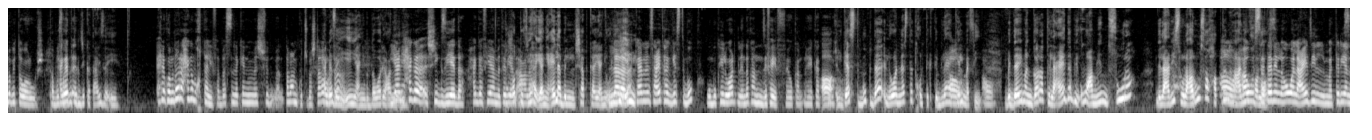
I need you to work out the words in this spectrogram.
ما بيتطوروش طب وصاحبتك دي كانت عايزة إيه إحنا كنا بندور على حاجة مختلفة بس لكن مش في طبعا ما كنتش بشتغل حاجة زي. إيه يعني بتدوري على يعني إيه؟ حاجة شيك زيادة حاجة فيها material أعلى. فيها يعني علب الشبكة يعني قولي لا لي لا, إيه لا كان ساعتها guest book وبوكيه الورد لأن ده كان زفاف. هو كان هي كانت آه ال guest book ده اللي هو الناس تدخل تكتب لها آه. كلمة فيه. آه. دايما جرت العادة بيقوموا عاملين صورة للعريس والعروسة وحاطينها آه عليه أو الستان اللي هو العادي ال material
